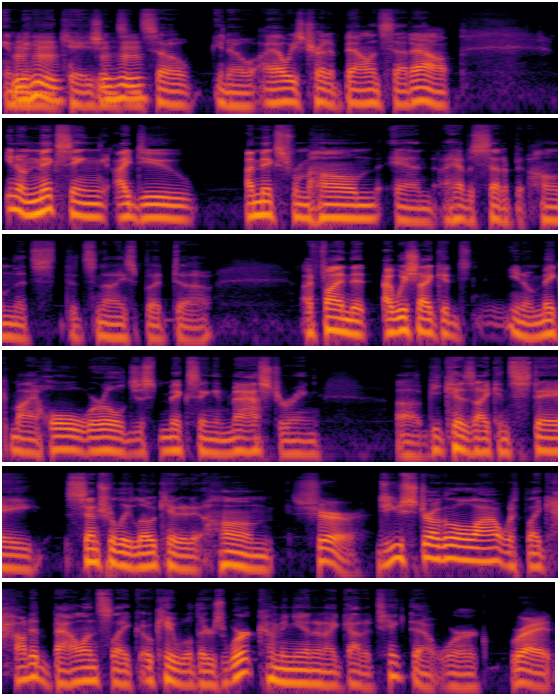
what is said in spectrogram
in many Mhm, occasions mhm. and so you know i always try to balance that out you know mixing i do i mix from home and i have a setup at home that's that's nice but uh i find that i wish i could you know make my whole world just mixing and mastering uh, because i can stay centrally located at home Sure. do you struggle a lot with like how to balance like okay well there's work coming in and i got to take that work Right.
